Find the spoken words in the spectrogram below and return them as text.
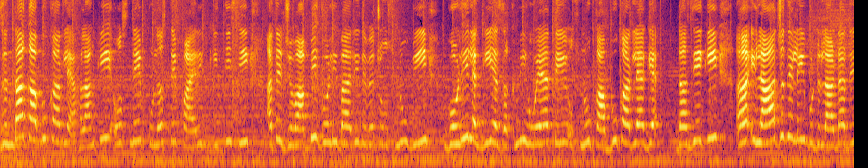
ਜ਼ਿੰਦਾ ਕਾਬੂ ਕਰ ਲਿਆ। ਹਾਲਾਂਕਿ ਉਸ ਨੇ ਪੁਲਿਸ ਤੇ ਫਾਇਰਿੰਗ ਕੀਤੀ ਸੀ ਅਤੇ ਜਵਾਬੀ ਗੋਲੀਬਾਰੀ ਦੇ ਵਿੱਚ ਉਸ ਨੂੰ ਵੀ ਗੋਲੀ ਲੱਗੀ ਹੈ ਜ਼ਖਮੀ ਹੋਇਆ ਤੇ ਉਸ ਨੂੰ ਕਾਬੂ ਕਰ ਲਿਆ ਗਿਆ ਦੱਸ ਦਈਏ ਕਿ ਅ, ਇਲਾਜ ਦੇ ਲਈ ਬੁਢਲਾਡਾ ਦੇ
